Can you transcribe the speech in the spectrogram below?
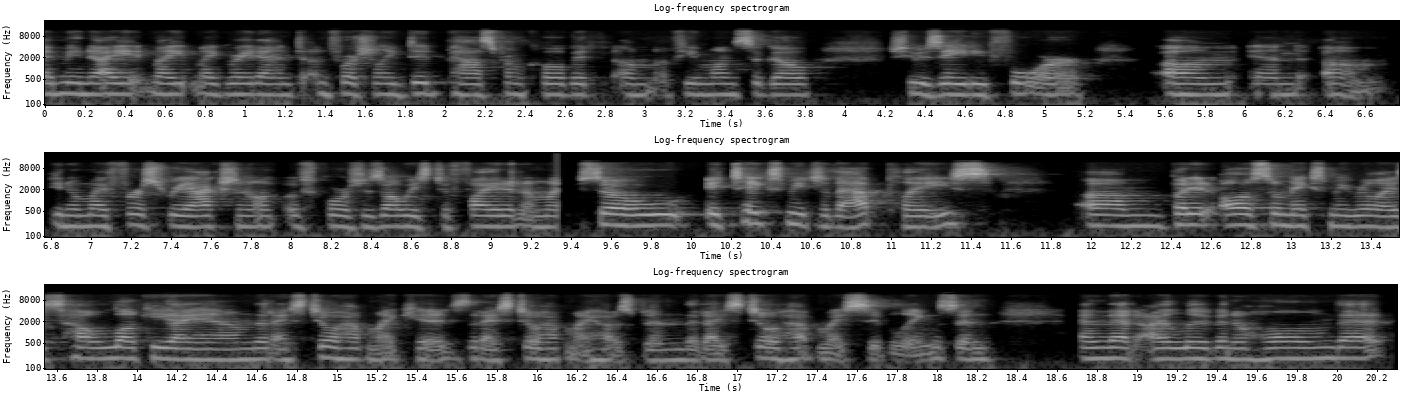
I mean, I my my great aunt unfortunately did pass from COVID um, a few months ago. She was 84. Um, and um, you know, my first reaction, of course, is always to fight it. I'm like, so it takes me to that place, um, but it also makes me realize how lucky I am that I still have my kids, that I still have my husband, that I still have my siblings, and and that I live in a home that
